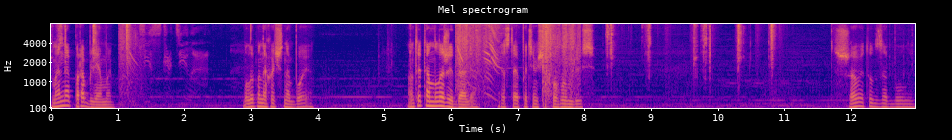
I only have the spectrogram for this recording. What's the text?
У мене проблеми. Були б мене хоч набої. Ну ти там лежи далі. Я з тебе потім ще поглумлюсь. Що ви тут забули?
